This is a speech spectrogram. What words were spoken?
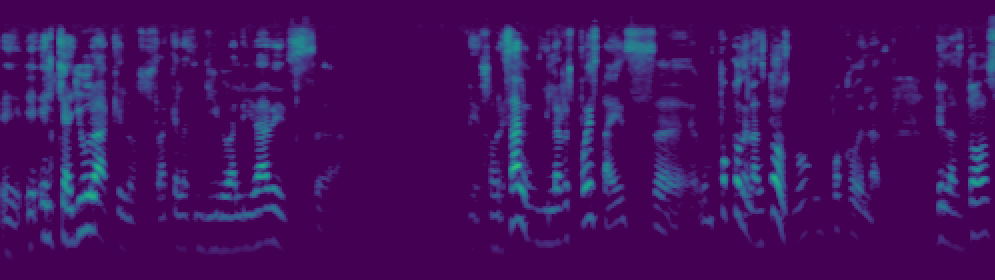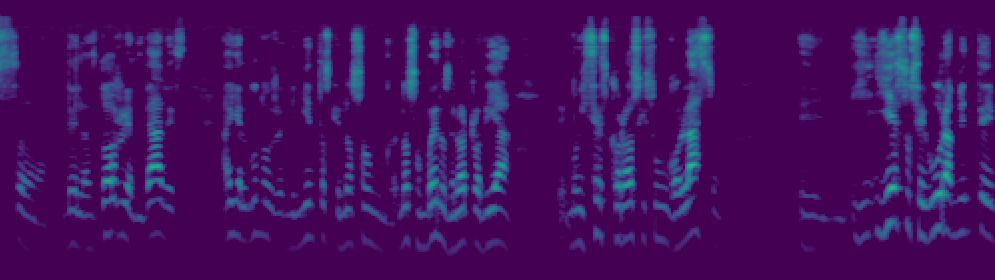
el que ayuda a que, los, a que las individualidades sobresalgan. Y la respuesta es un poco de las dos, ¿no? Un poco de las, de las, dos, de las dos realidades. Hay algunos rendimientos que no son, no son buenos. El otro día eh, Moisés Coroz hizo un golazo. Eh, y, eso seguramente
